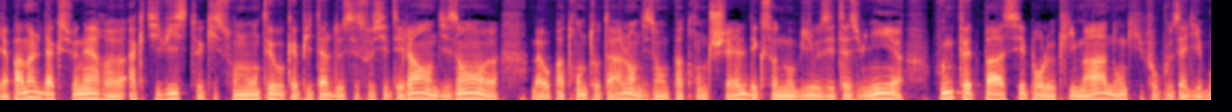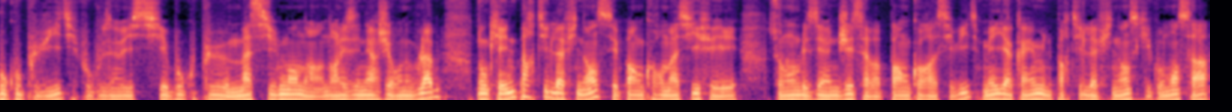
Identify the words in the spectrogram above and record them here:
Il y a pas mal d'actionnaires euh, activistes qui sont montés au capital de ces sociétés-là en disant bah, au patron de Total, en disant au patron de Shell, d'ExxonMobil aux États-Unis, vous ne faites pas assez pour le climat, donc il faut que vous alliez beaucoup plus vite, il faut que vous investissiez beaucoup plus massivement dans, les énergies renouvelables. Donc il y a une partie de la finance, c'est pas encore massif et les ENG, ça va pas encore assez vite, mais il y a quand même une partie de la finance qui commence à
